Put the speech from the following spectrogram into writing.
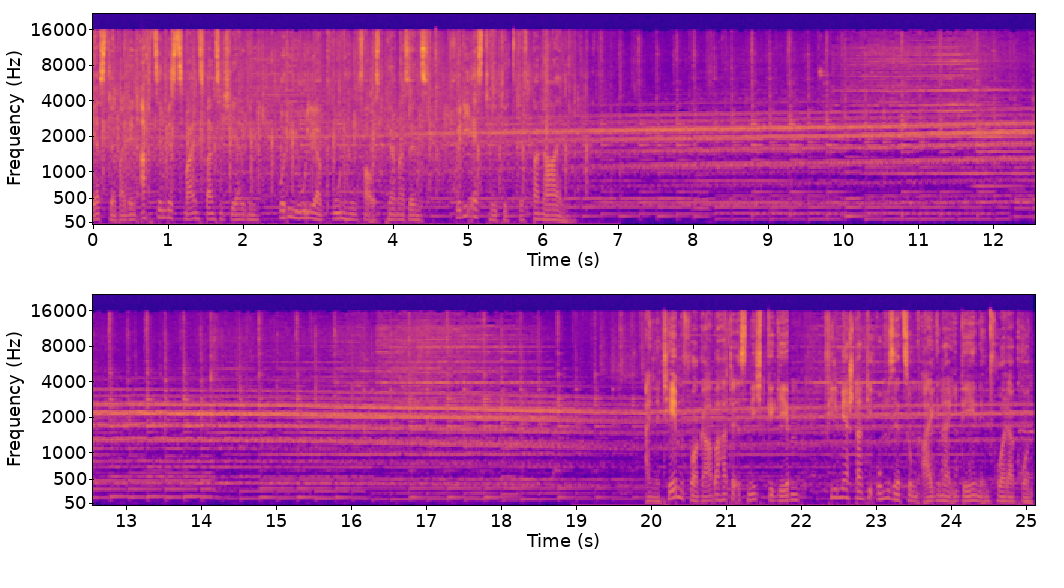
Erste bei den 18- bis 22-Jährigen wurde Julia Grunhofer aus Pirmasens für die Ästhetik des Banalen. Eine Themenvorgabe hatte es nicht gegeben, vielmehr stand die Umsetzung eigener Ideen im Vordergrund.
